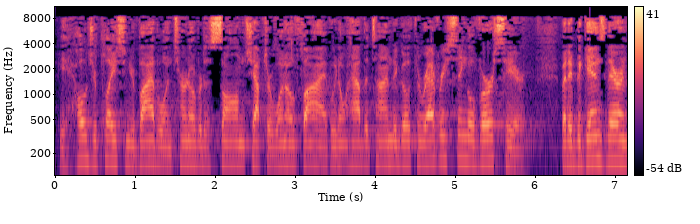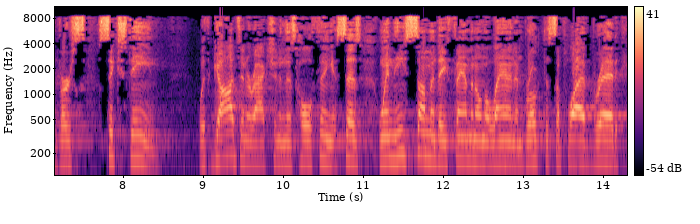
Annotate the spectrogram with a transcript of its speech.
If you hold your place in your Bible and turn over to Psalm chapter 105, we don't have the time to go through every single verse here. But it begins there in verse 16 with God's interaction in this whole thing. It says, when he summoned a famine on the land and broke the supply of bread,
